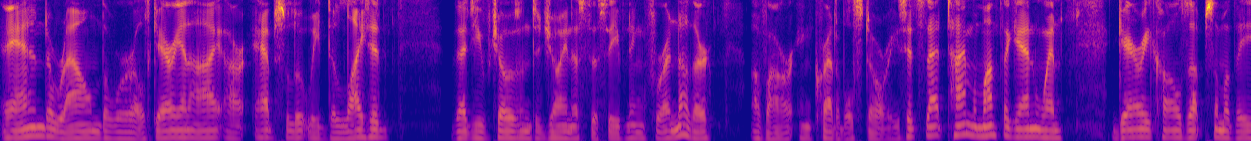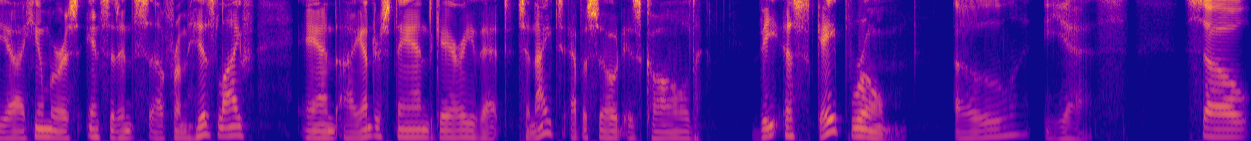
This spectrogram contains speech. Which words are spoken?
and around the world. Gary and I are absolutely delighted that you've chosen to join us this evening for another of our incredible stories. It's that time of month again when Gary calls up some of the uh, humorous incidents uh, from his life. And I understand, Gary, that tonight's episode is called The Escape Room. Oh, yes. So,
